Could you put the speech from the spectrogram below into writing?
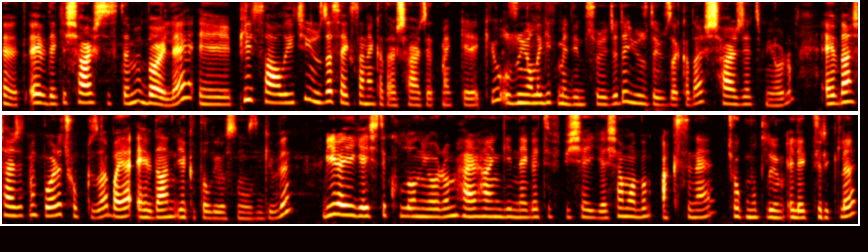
Evet evdeki şarj sistemi böyle. Ee, pil sağlığı için %80'e kadar şarj etmek gerekiyor. Uzun yola gitmediğim sürece de %100'e kadar şarj etmiyorum. Evden şarj etmek bu arada çok güzel. Baya evden yakıt alıyorsunuz gibi. Bir ayı geçti kullanıyorum. Herhangi negatif bir şey yaşamadım. Aksine çok mutluyum elektrikle.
